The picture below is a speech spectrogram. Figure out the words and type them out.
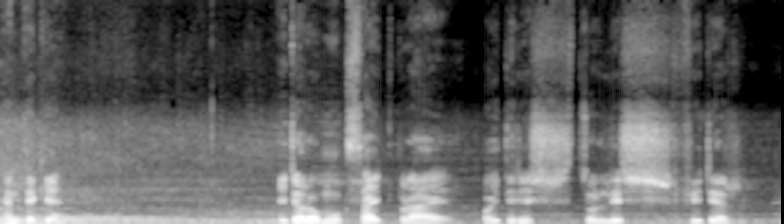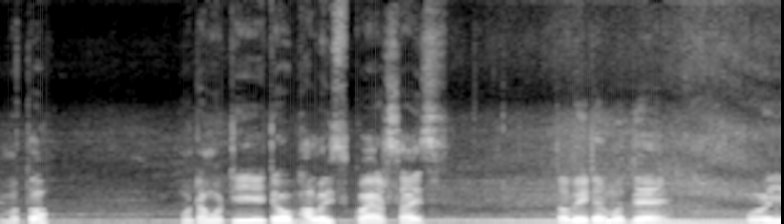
এখান থেকে। এটারও মুখ সাইড প্রায় পঁয়ত্রিশ, চল্লিশ ফিটের মতো। মোটামুটি এটাও ভালো স্কোয়ার সাইজ তবে এটার মধ্যে ওই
